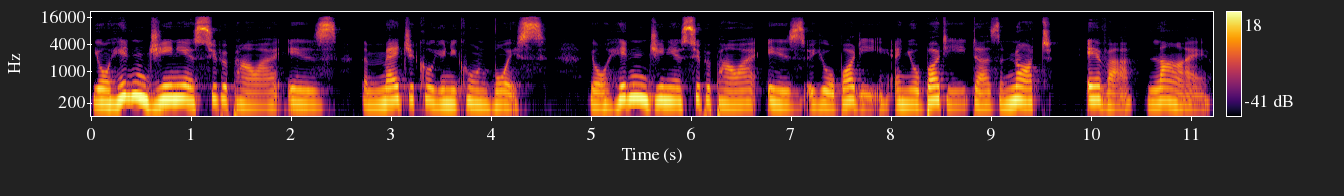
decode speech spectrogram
Your hidden genius superpower is the magical unicorn voice. Your hidden genius superpower is your body, and your body does not ever lie.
